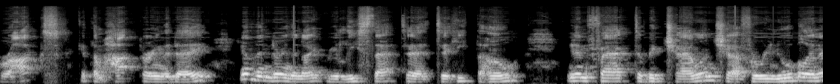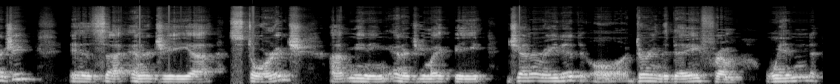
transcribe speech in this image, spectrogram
rocks, get them hot during the day, and then during the night release that to, to heat the home. In fact, a big challenge uh, for renewable energy is uh, energy uh, storage, meaning energy might be generated or during the day from wind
